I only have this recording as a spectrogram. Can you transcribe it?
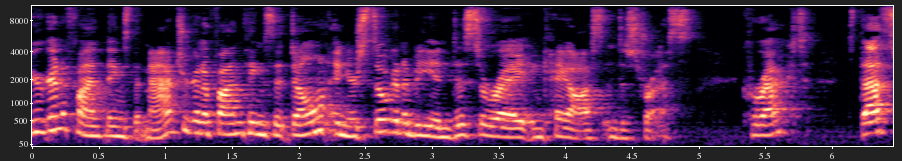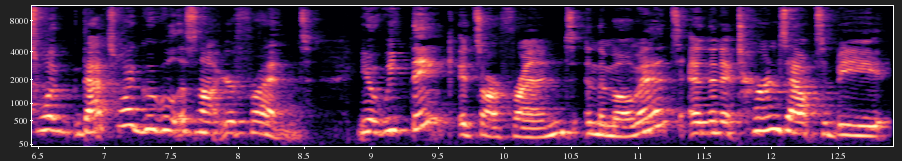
you're going to find things that match, you're going to find things that don't, and you're still going to be in disarray and chaos and distress. Correct? That's what that's why Google is not your friend. You know, we think it's our friend in the moment, and then it turns out to be,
